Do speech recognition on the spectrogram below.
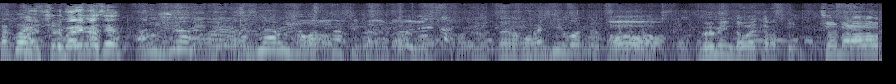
Какой? Что, баримасын? Оружие. Возьми оружие, вот на Возьми вот это. О, Mömin, давай taraf tut. Şunu ben alamam.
